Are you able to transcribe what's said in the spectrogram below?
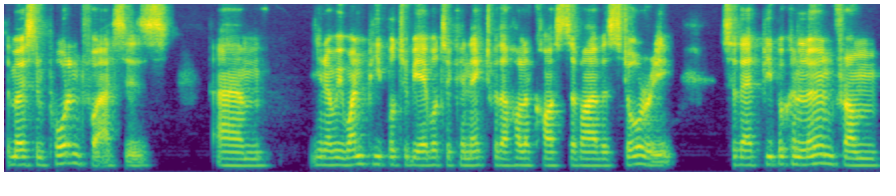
the most important for us is um, you know, we want people to be able to connect with a Holocaust survivor's story, so that people can learn from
